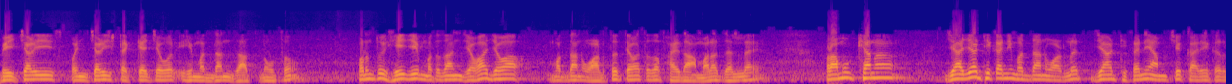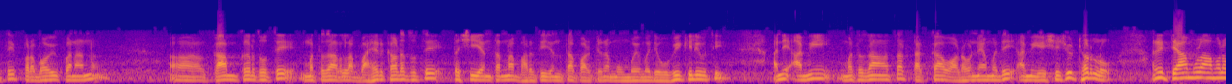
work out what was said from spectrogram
बेचाळीस पंचेचाळीस टक्क्याच्यावर हे मतदान जात नव्हतं. परंतु हे जे मतदान जेव्हा जेव्हा मतदान वाढतं तेव्हा त्याचा फायदा आम्हालाच झालेला आहे. प्रामुख्यानं ज्या ज्या ठिकाणी मतदान वाढलं ज्या ठिकाणी आमचे कार्यकर्ते प्रभावीपणानं काम करत होते मतदाराला बाहेर काढत होते तशी यंत्रणा भारतीय जनता पार्टीनं मुंबईमध्ये उभी केली होती. आणि आम्ही मतदानाचा टक्का वाढवण्यामध्ये आम्ही यशस्वी ठरलो. आणि त्यामुळं आम्हाला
